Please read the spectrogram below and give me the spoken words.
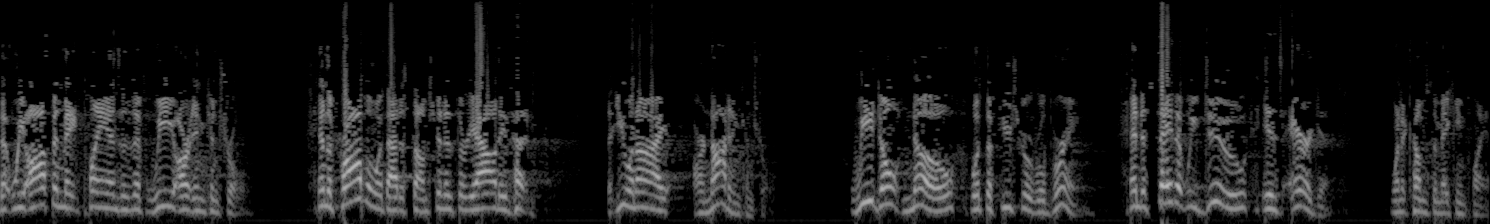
that we often make plans as if we are in control. And the problem with that assumption is the reality that, that you and I are not in control. We don't know what the future will bring. And to say that we do is arrogant when it comes to making plans.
